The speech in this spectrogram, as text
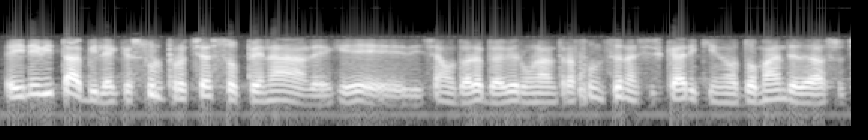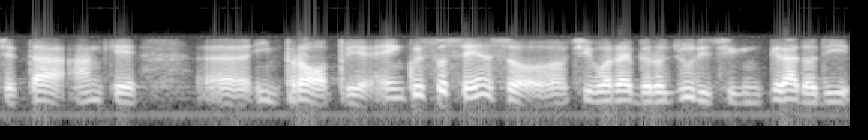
è inevitabile che sul processo penale, che diciamo, dovrebbe avere un'altra funzione, si scarichino domande della società anche eh, improprie. E in questo senso ci vorrebbero giudici in grado di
